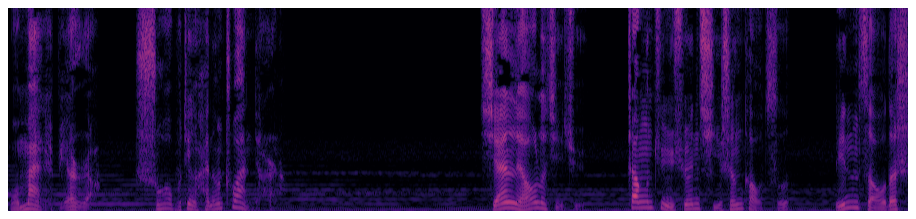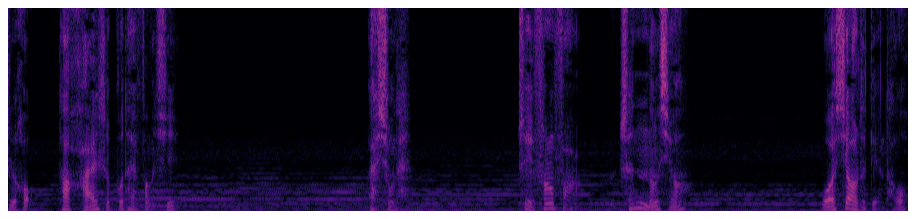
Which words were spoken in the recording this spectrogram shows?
我卖给别人啊，说不定还能赚点呢。”闲聊了几句，张俊轩起身告辞。临走的时候，他还是不太放心。哎，兄弟，这方法真能行？我笑着点头，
